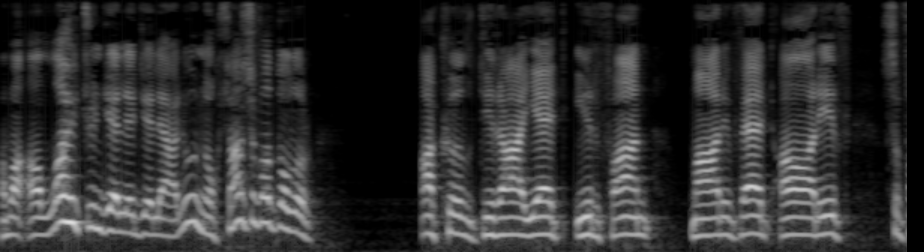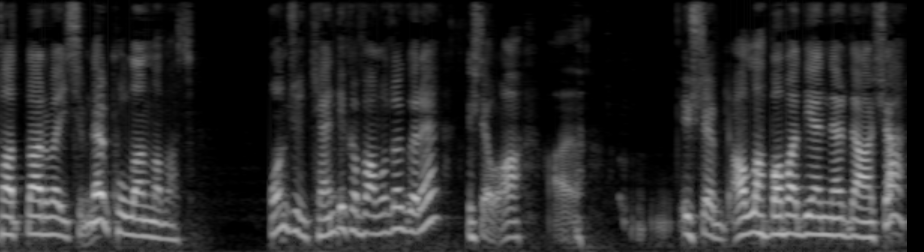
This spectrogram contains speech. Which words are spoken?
ama Allah için Celle Celaluhu noksan sıfat olur. Akıl, dirayet, irfan, marifet, arif, sıfatlar ve isimler kullanılamaz. Onun için kendi kafamıza göre işte işte Allah baba diyenler de aşağı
